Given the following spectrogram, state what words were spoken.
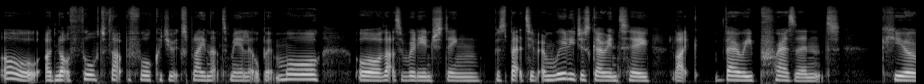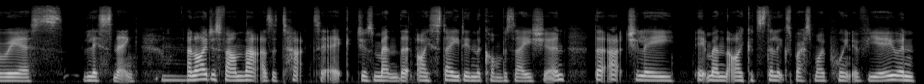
oh, I'd not thought of that before. Could you explain that to me a little bit more? Or that's a really interesting perspective. And really just go into like very present, curious listening. Mm. And I just found that as a tactic just meant that I stayed in the conversation, that actually it meant that I could still express my point of view and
